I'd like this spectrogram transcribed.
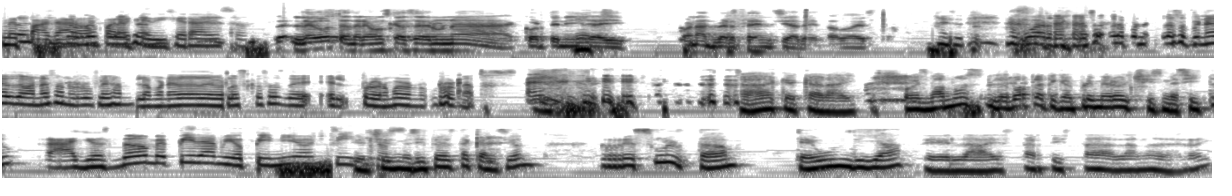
me no pagaron para que dijera eso. Luego tendremos que hacer una cortinilla ahí con advertencia de todo esto. Guarden, las, la- las opiniones de Vanessa no reflejan la manera de ver las cosas del programa de Ronatos. Ah, qué caray. Pues vamos, les voy a platicar primero el chismecito. Rayos, no me pida mi opinión. Sí, el chismecito de esta canción. Resulta que un día eh, la esta artista Lana del Rey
